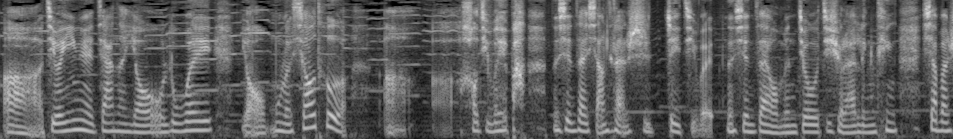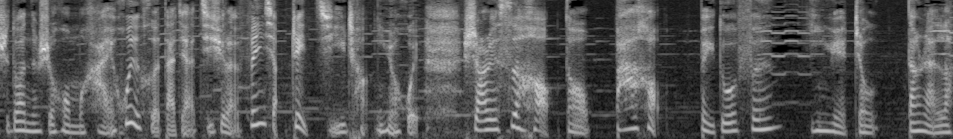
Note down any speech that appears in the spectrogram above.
啊，几位音乐家呢，有路威，有穆勒肖特，啊啊，好几位吧。那现在想起来是这几位。那现在我们就继续来聆听下半时段的时候，我们还会和大家继续来分享这几场音乐会。十二月四号到八号，贝多芬音乐周。当然了，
